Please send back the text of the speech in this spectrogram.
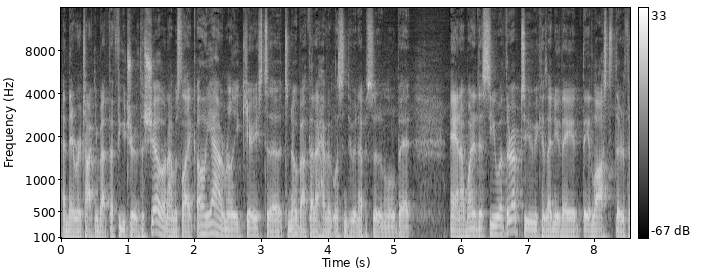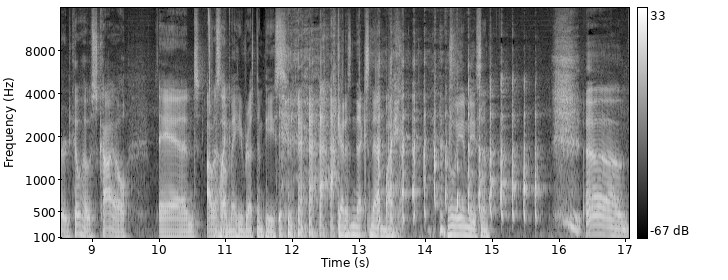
and they were talking about the future of the show. And I was like, oh, yeah, I'm really curious to, to know about that. I haven't listened to an episode in a little bit. And I wanted to see what they're up to because I knew they, they lost their third co host, Kyle. And I was Oh, like, may he rest in peace. Got his neck snapped by Liam Neeson. Um,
